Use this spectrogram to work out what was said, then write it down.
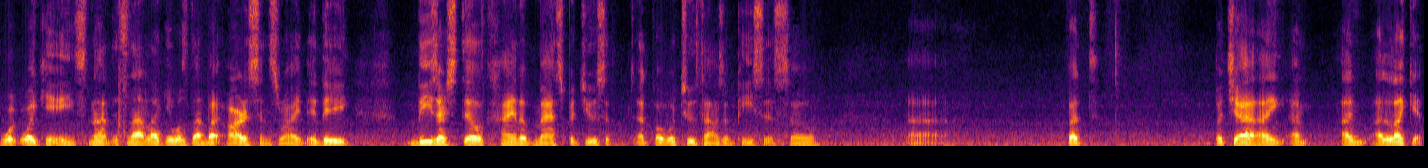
what, it's not it's not like it was done by artisans, right? They, they these are still kind of mass produced at, at over two thousand pieces, so. Uh, but but yeah, I I'm I I like it.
